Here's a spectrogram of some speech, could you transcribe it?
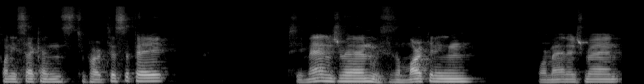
20 seconds to participate. We see management, we see some marketing or management.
